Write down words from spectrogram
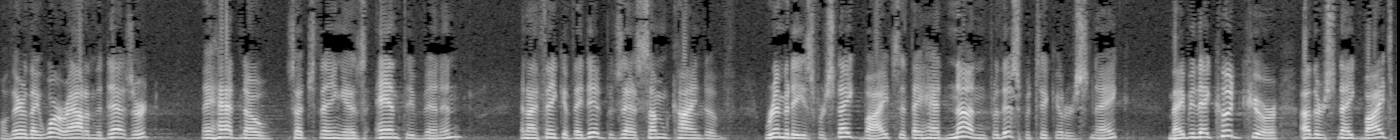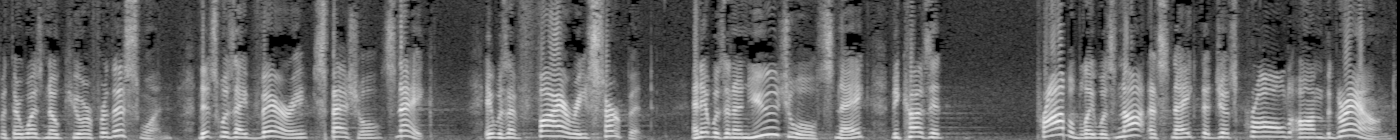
Well, there they were out in the desert. They had no such thing as antivenin. And I think if they did possess some kind of remedies for snake bites that they had none for this particular snake. Maybe they could cure other snake bites, but there was no cure for this one. This was a very special snake. It was a fiery serpent. And it was an unusual snake because it probably was not a snake that just crawled on the ground.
